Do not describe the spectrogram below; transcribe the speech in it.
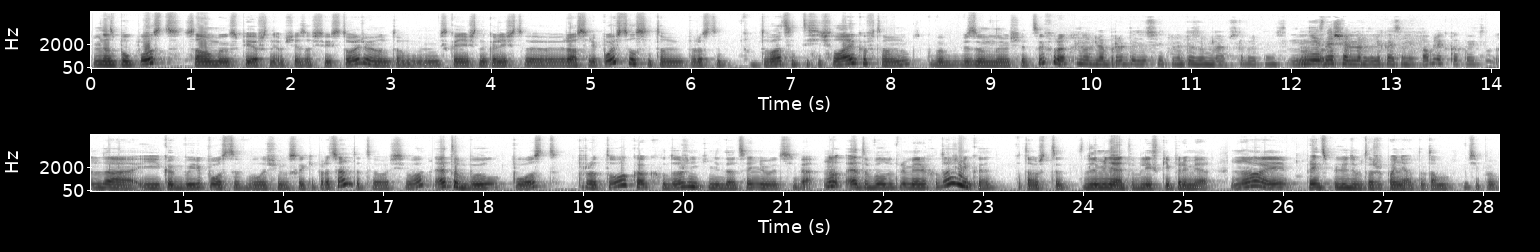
у нас был пост, самый успешный вообще за всю историю, он там бесконечное количество раз репостился, там просто 20 тысяч лайков, там, ну, как бы безумная вообще цифра. Ну, для бренда действительно безумная абсолютно. Ну, Не изначально развлекательный паблик какой-то. Да, и как бы репостов был очень высокий процент этого всего. Это был пост про то, как художники недооценивают себя. Ну, это было на примере художника, потому что для меня это близкий пример. Но и, в принципе, людям тоже понятно. Там, типа,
